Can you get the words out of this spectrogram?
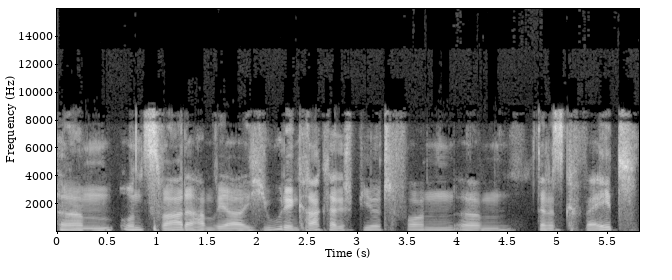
Ähm, und zwar, da haben wir Hugh, den Charakter gespielt von ähm, Dennis Quaid,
